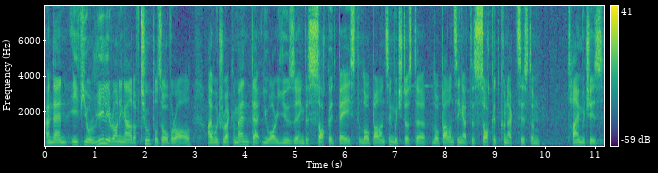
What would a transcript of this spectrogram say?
And then if you're really running out of tuples overall, I would recommend that you are using the socket-based load balancing, which does the load balancing at the socket connect system time, which is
